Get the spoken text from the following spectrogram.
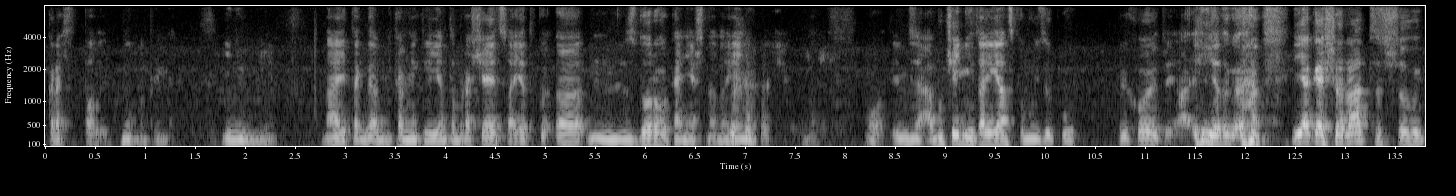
красить полы, ну, например, и не умею. Да, и тогда ко мне клиент обращается, а я такой, э, здорово, конечно, но я не умею. Вот, я не знаю, обучение итальянскому языку приходит. И я такой, я, конечно, рад, что вы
